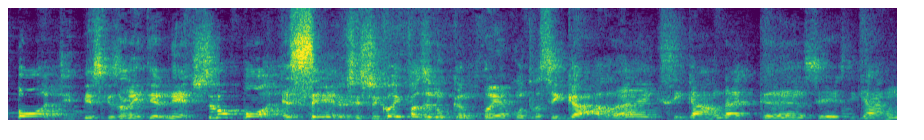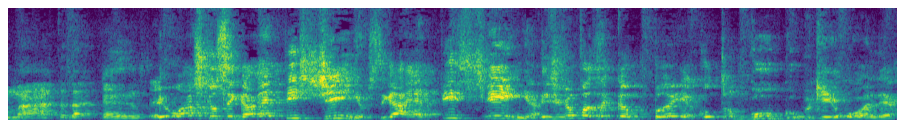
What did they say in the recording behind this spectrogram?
pode pesquisar na internet. Você não pode. É sério, vocês ficam aí fazendo campanha contra cigarro. Ai, que cigarro dá câncer, cigarro mata, dá câncer. Eu acho que o cigarro é fichinha, o cigarro é fichinha. Vocês deviam fazer campanha contra o Google. Porque, olha,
